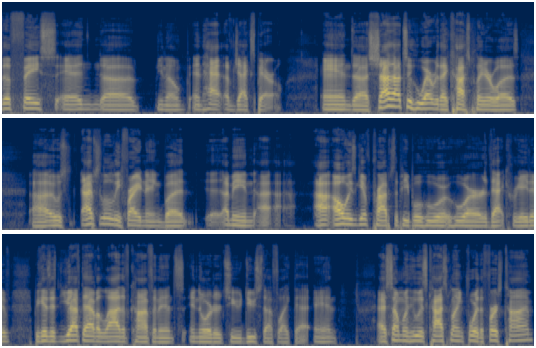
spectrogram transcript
the face and uh, you know and hat of Jack Sparrow. And uh, shout out to whoever that cosplayer was. Uh, it was absolutely frightening, but I mean, I, I always give props to people who are who are that creative because it, you have to have a lot of confidence in order to do stuff like that. And as someone who is cosplaying for the first time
